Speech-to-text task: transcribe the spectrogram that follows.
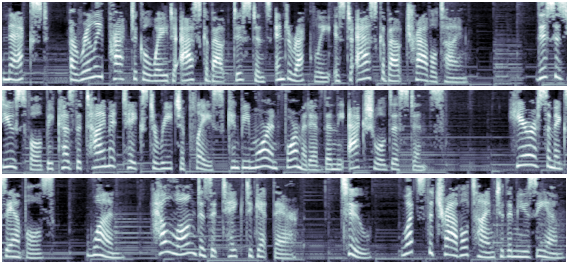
Next, a really practical way to ask about distance indirectly is to ask about travel time. This is useful because the time it takes to reach a place can be more informative than the actual distance. Here are some examples. 1. How long does it take to get there? 2. What's the travel time to the museum?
